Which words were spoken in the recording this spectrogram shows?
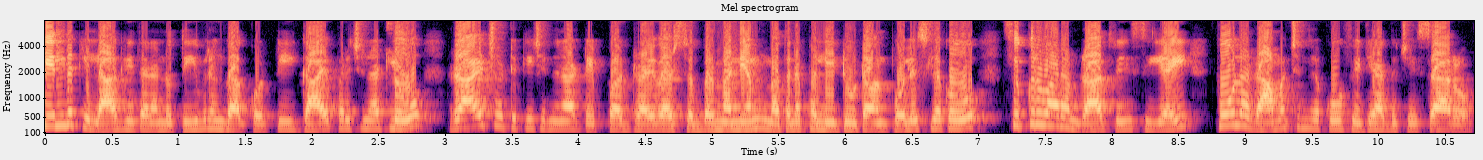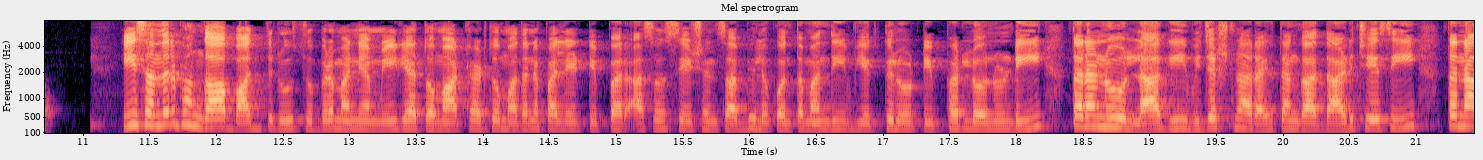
కిందకి లాగి తనను తీవ్రంగా కొట్టి గాయపరిచినట్లు రాయచోటికి చెందిన tipper driver Subrahmanyam Madanapalle two town పోలీసులకు శుక్రవారం రాత్రి సీఐ పూల రామచంద్రకు ఫిర్యాదు చేశారు. ఈ సందర్భంగా బాధితుడు సుబ్రహ్మణ్యం మీడియాతో మాట్లాడుతూ మదనపల్లి టిప్పర్ అసోసియేషన్ సభ్యులు కొంతమంది వ్యక్తులు టిప్పర్లో నుండి తనను లాగి విచక్షణ రహితంగా దాడి చేసి తన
